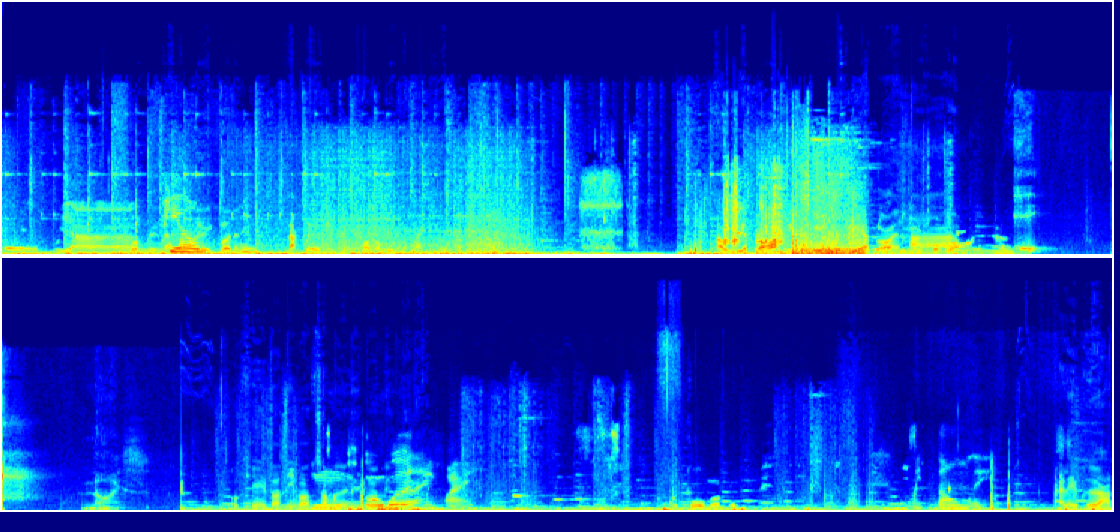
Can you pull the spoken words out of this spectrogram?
เออบูย่าช่วงหนึ่งนะพี่ครับเราเหลืออีกตัวหนึงดักเลยพอต้องวิ่งมาทางนี้เลยเอาเรียบร้อยวิ่งเองเรียบร้อยครัครบบร้อยอะ Nice. โอเค ตอนนี้ก็เสมอหนึ่งโอต่อหเวนึ่องร์นะไอ้ฝ่ายเอาโฟมมาเป็นแม่ไม่ต้องเลยไปเลยเพื่อน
